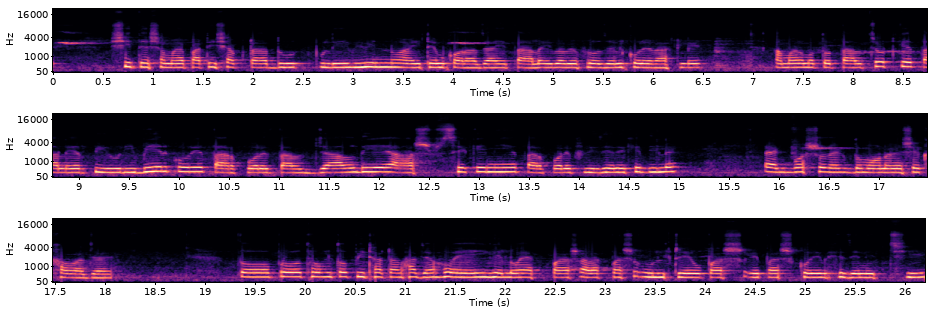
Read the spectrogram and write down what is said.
শীতের সময় পাটিসাপটা, দুধ, পুলি, বিভিন্ন আইটেম করা যায়। তাল এইভাবে ফ্রোজেন করে রাখলে আমার মতো তাল চটকে তালের পিউরি বের করে তারপরে তাল জাল দিয়ে আশ সেকে নিয়ে তারপরে ফ্রিজে রেখে দিলে এক বছর একদম অনায়াসে খাওয়া যায়। তো প্রথম তো পিঠাটা ভাজা হয়েই গেল, এক পাশ আর এক পাশ উল্টে ওপাশ এপাশ করে ভেজে নিচ্ছি।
